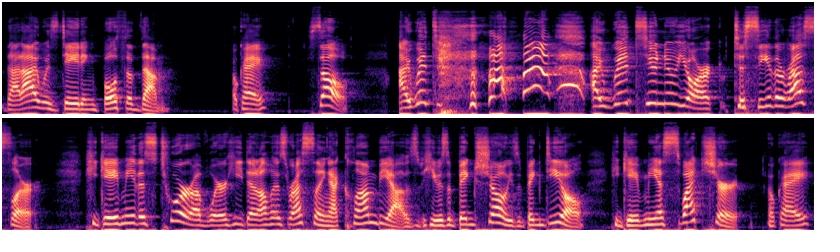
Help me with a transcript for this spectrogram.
that I was dating both of them. Okay, so I went. I went to New York to see the wrestler. He gave me this tour of where he did all his wrestling at Columbia. Was- he was a big show. He's a big deal. He gave me a sweatshirt. Okay.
